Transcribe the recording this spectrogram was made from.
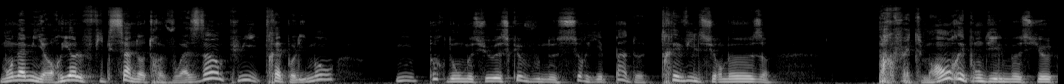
mon ami Auriol fixa notre voisin, puis, très poliment, Pardon, monsieur, est-ce que vous ne seriez pas de Tréville-sur-Meuse? Parfaitement, répondit le monsieur,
